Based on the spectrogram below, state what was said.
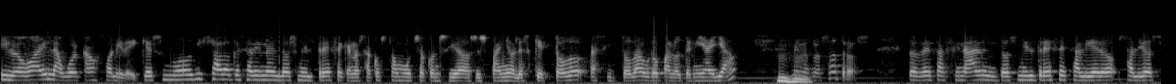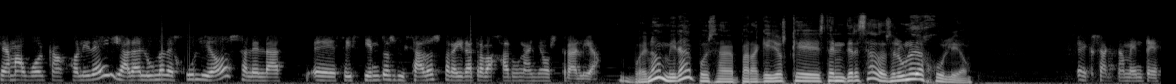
Y luego hay la Work and Holiday, que es un nuevo visado que salió en el 2013 que nos ha costado mucho conseguir a los españoles, que todo, casi toda Europa lo tenía ya, menos nosotros. Entonces, al final, en 2013 salió, salió, se llama Work and Holiday y ahora el 1 de julio salen las 600 visados para ir a trabajar un año a Australia. Bueno, mira, pues para aquellos que estén interesados, el 1 de julio. Exactamente.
